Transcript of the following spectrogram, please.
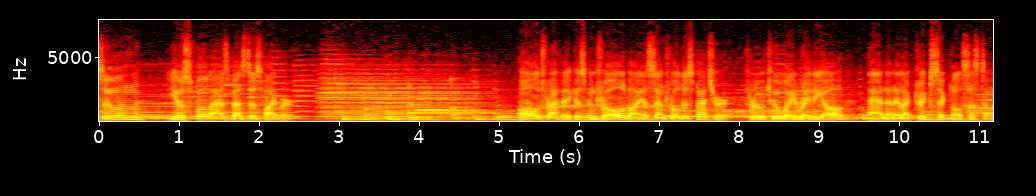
soon useful asbestos fiber. All traffic is controlled by a central dispatcher through two-way radio and an electric signal system.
